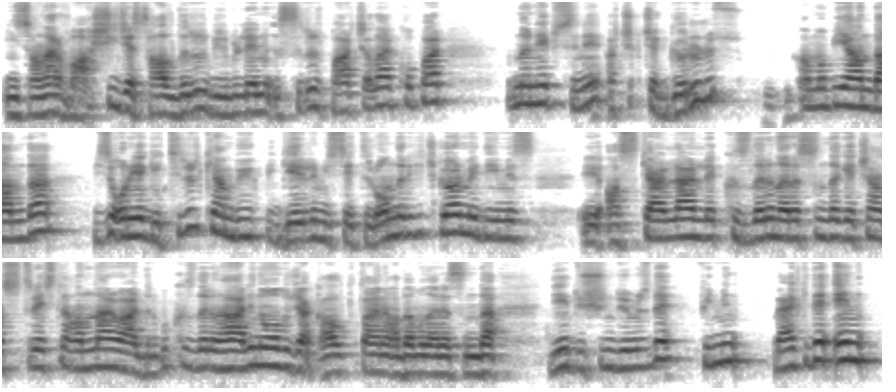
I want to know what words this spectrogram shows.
insanlar vahşice saldırır, birbirlerini ısırır, parçalar kopar. Bunların hepsini açıkça görürüz. Ama bir yandan da bizi oraya getirirken büyük bir gerilim hissettirir. Onları hiç görmediğimiz e, askerlerle kızların arasında geçen stresli anlar vardır. Bu kızların hali ne olacak 6 tane adamın arasında diye düşündüğümüzde filmin belki de en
